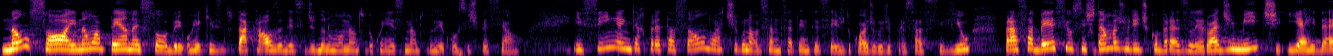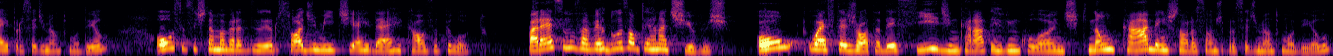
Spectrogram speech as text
não só e não apenas sobre o requisito da causa decidido no momento do conhecimento do recurso especial, e sim a interpretação do artigo 976 do Código de Processo Civil para saber se o sistema jurídico brasileiro admite IRDR procedimento modelo ou se o sistema brasileiro só admite IRDR causa piloto. Parece-nos haver duas alternativas. Ou o STJ decide, em caráter vinculante, que não cabe a instauração de procedimento modelo,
